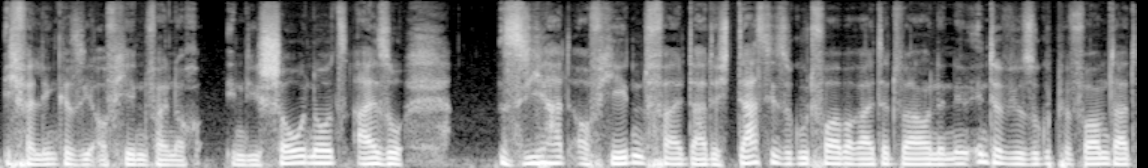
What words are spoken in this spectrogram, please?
Ich verlinke sie auf jeden Fall noch in die Show Notes. Also sie hat auf jeden Fall, dadurch, dass sie so gut vorbereitet war und in dem Interview so gut performt hat,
